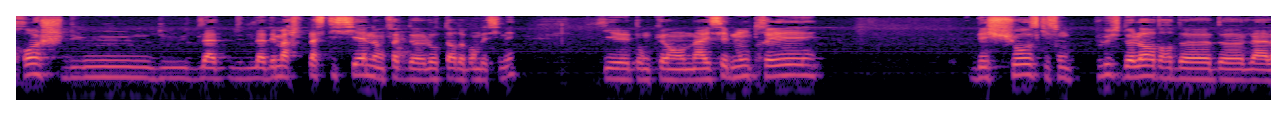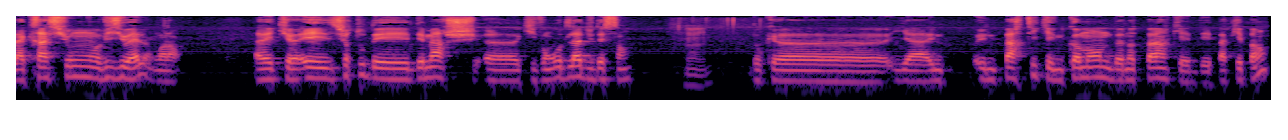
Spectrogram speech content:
proche du, du, de, la, de la démarche plasticienne en fait de l'auteur de bande dessinée, qui est donc on a essayé de montrer des choses qui sont plus de l'ordre de, de la, la création visuelle, voilà, avec euh, et surtout des démarches euh, qui vont au-delà du dessin. Mhm. Donc euh, il y a une, une partie qui est une commande de notre part qui est des papiers peints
